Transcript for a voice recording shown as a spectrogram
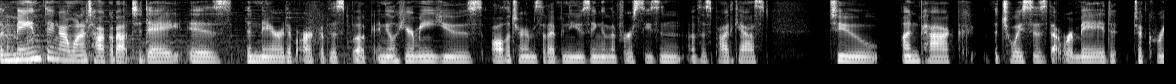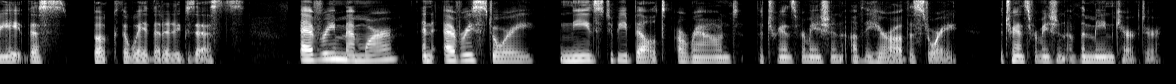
The main thing I want to talk about today is the narrative arc of this book. And you'll hear me use all the terms that I've been using in the first season of this podcast to unpack the choices that were made to create this book the way that it exists. Every memoir and every story needs to be built around the transformation of the hero of the story, the transformation of the main character.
